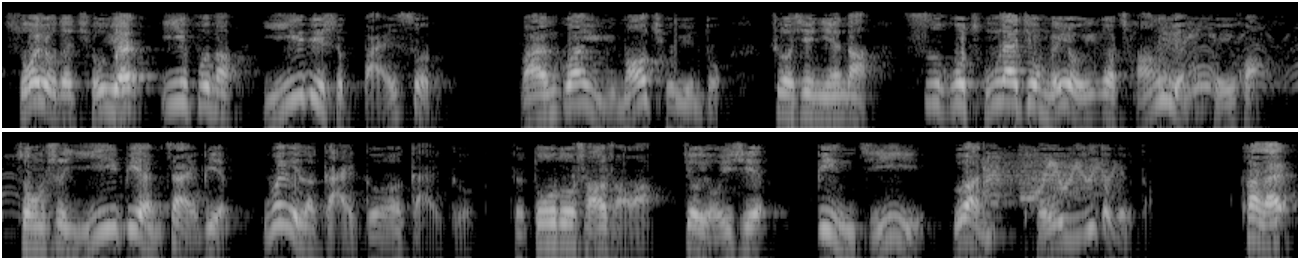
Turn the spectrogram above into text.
所有的球员衣服呢一律是白色的。反观羽毛球运动，这些年呢，似乎从来就没有一个长远的规划，总是一变再变，为了改革而改革，这多多少少啊，就有一些病急乱投医的味道。看来，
